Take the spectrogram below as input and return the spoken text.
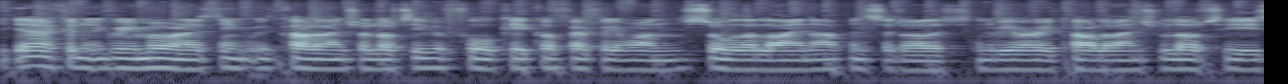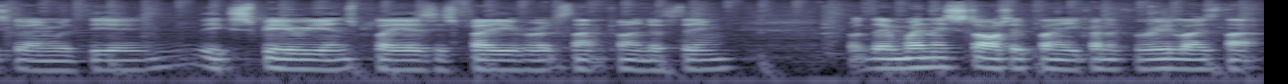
Yeah, I couldn't agree more. And I think with Carlo Ancelotti, before kickoff, everyone saw the lineup and said, "Oh, it's going to be very Carlo Ancelotti. He's going with the the experienced players, his favourites, that kind of thing." But then when they started playing, you kind of realised that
